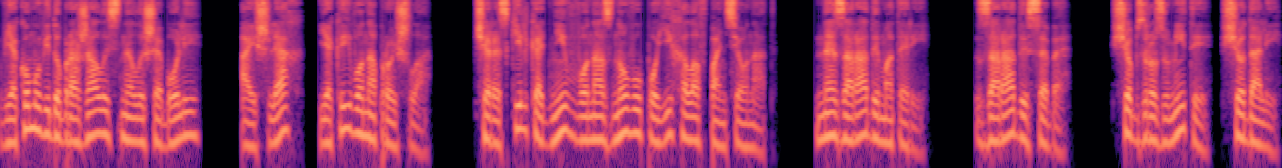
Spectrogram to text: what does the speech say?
в якому відображались не лише болі, а й шлях, який вона пройшла. Через кілька днів вона знову поїхала в пансіонат. Не заради матері, заради себе. Щоб зрозуміти, що далі.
